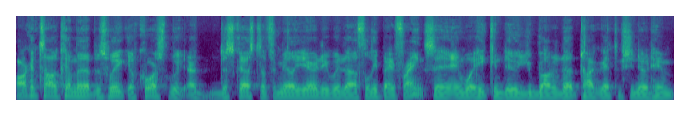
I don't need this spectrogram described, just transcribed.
Arkansas coming up this week. Of course, we discussed the familiarity with uh, Feleipe Franks and, and, what he can do. You brought it up. Todd Grantham, she know him.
